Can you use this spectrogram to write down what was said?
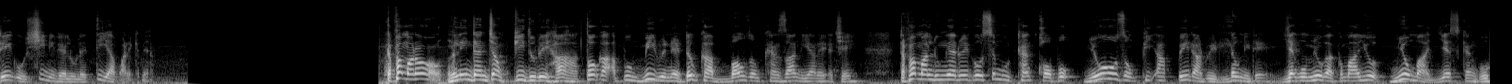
ဒေးကိုရှိနေတယ်လို့လည်းသိရပါတယ်ခင်ဗျာတစ်ဖက်မှာတော့ငလင်တန်ကြောင့်ပြည်သူတွေဟာတောကအပူမိတွေနဲ့ဒုက္ခပေါင်းစုံခံစားနေရတဲ့အချိန်တစ်ဖက်မှာလူငယ်တွေကိုစစ်မှုထမ်းခေါ်ဖို့မျိုးစုံဖိအားပေးတာတွေလုပ်နေတယ်ရန်ကုန်မြို့ကကမာရွတ်မြို့မှာ yes ကန်ကို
